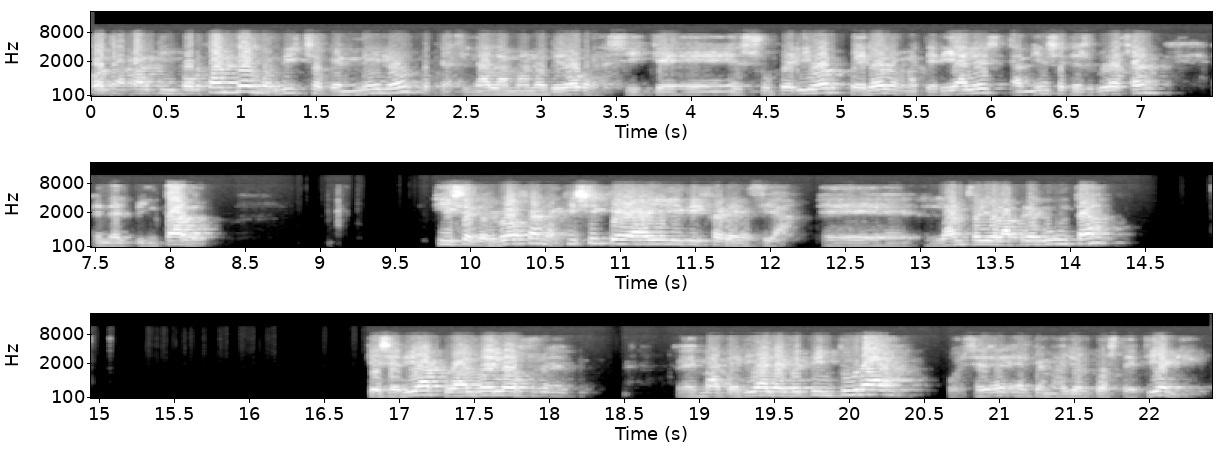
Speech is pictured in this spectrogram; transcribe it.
otra parte importante, hemos dicho que menos, porque al final la mano de obra sí que es superior, pero los materiales también se desglosan en el pintado. Y se desglosan, aquí sí que hay diferencia. Eh, lanzo yo la pregunta, que sería cuál de los eh, materiales de pintura pues es el que mayor coste tiene.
